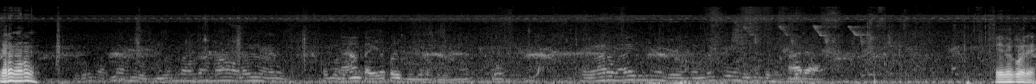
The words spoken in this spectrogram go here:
ഇറങ്ങ വരെ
